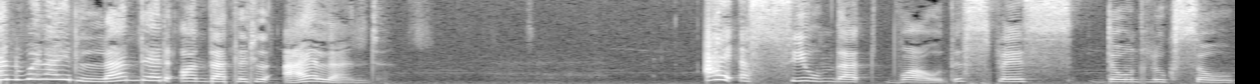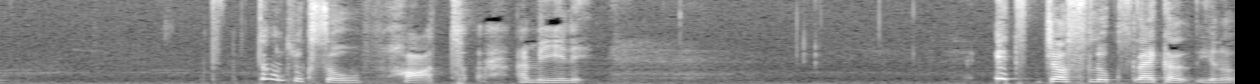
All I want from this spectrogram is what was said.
And when I landed on that little island, I assumed that wow, this place don't look so don't look so hot. I mean, it just looks like a you know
